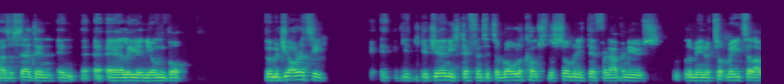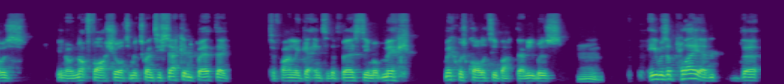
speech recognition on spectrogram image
as I said, in in early and young, but the majority, it, your, journey's different. It's a roller coaster. There's so many different avenues. It took me till I was you know, not far short of my 22nd birthday to finally get into the first team. But Mick, Mick was quality back then. He was, mm. he was a player that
